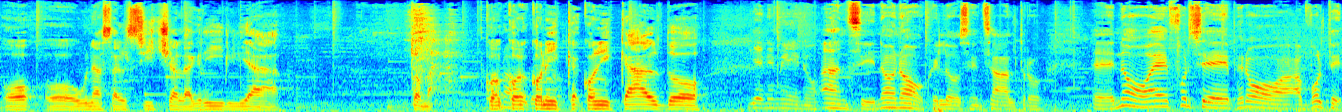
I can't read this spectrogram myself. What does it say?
o, o una salsiccia alla griglia, insomma, con, no, con, con, il, con il caldo... Viene meno, anzi, no, no, quello senz'altro eh, no, eh, forse però a volte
